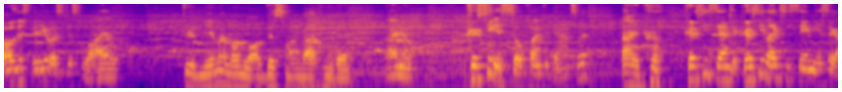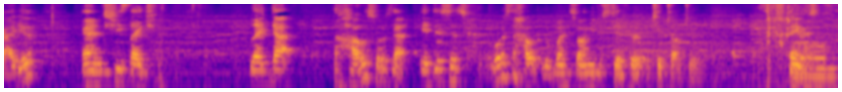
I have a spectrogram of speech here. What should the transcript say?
Oh, this video is just wild. Dude, me and my mom loved this song back in the day. I know. Chrissy is so fun to dance with. I know. Chrissy sends it. Chrissy likes the same music I do, and she's like, like that house. What was that? It. This is what was the house? The one song you just did her a TikTok to. Anyways, Um,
